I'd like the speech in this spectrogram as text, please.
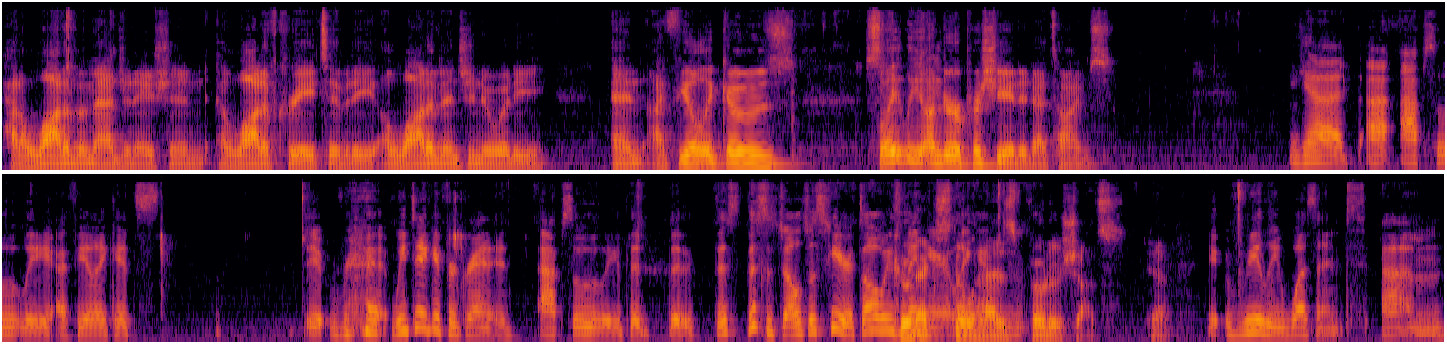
had a lot of imagination, a lot of creativity, a lot of ingenuity, and I feel it goes slightly underappreciated at times. Yeah, uh, absolutely. I feel like it's it, we take it for granted. Absolutely, that the this this is all just here. It's always been Kodak here. still Like, has photo shots. Yeah. it really wasn't. Um,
